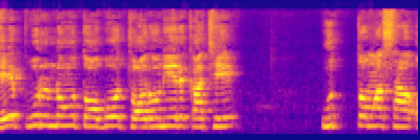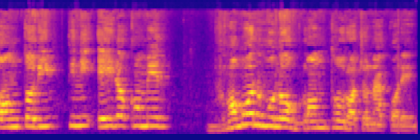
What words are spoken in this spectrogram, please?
হে পূর্ণ তব চরণের কাছে, উত্তমাশা অন্তরী। তিনি এই রকমের ভ্রমণমূলক গ্রন্থ রচনা করেন।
